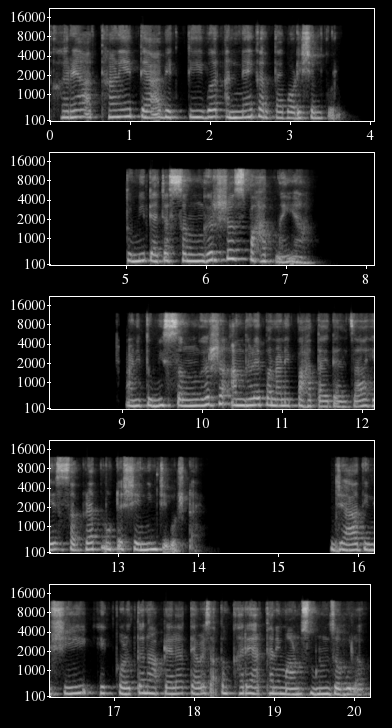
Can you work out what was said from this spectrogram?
खऱ्या अर्थाने त्या व्यक्तीवर अन्याय करताय बॉडी शेम करून. तुम्ही त्याच्या संघर्षच पाहत नाही आहात. आणि तुम्ही संघर्ष आंधळेपणाने पाहताय त्यांचा हे सगळ्यात मोठं शेमिंगची गोष्ट आहे. ज्या दिवशी हे कळतं ना आपल्याला त्यावेळेस आपण खऱ्या अर्थाने माणूस म्हणून जगू लागू.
